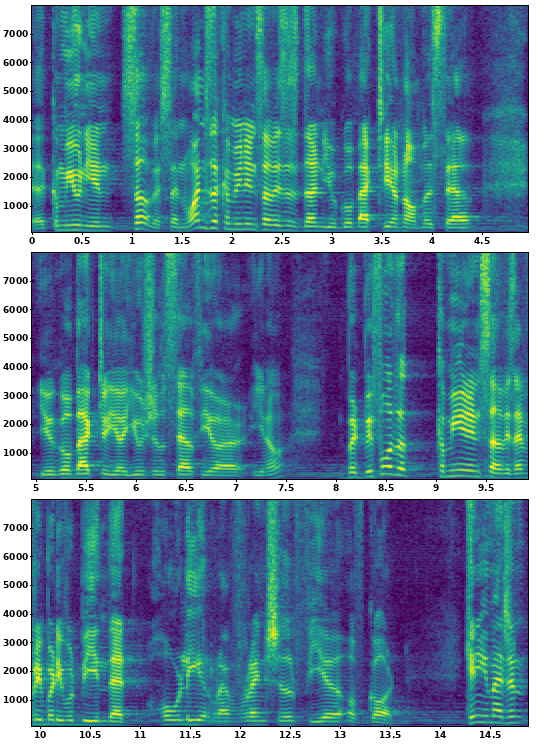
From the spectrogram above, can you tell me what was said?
uh, communion service. And once the communion service is done, you go back to your normal self. You go back to your usual self. You are, you know. But before the communion service, everybody would be in that holy, reverential fear of God. Can you imagine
